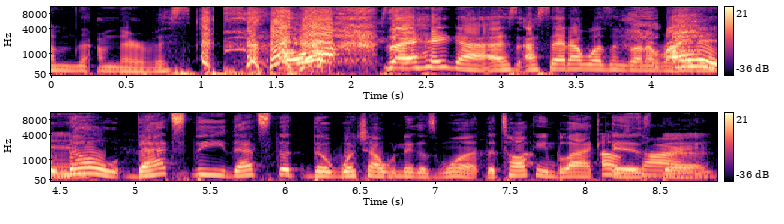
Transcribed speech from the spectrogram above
I'm I'm nervous." It's like, hey guys, I said I wasn't gonna write Oh in. no, that's the that's the the what y'all niggas want. The talking black Oh, is sorry.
